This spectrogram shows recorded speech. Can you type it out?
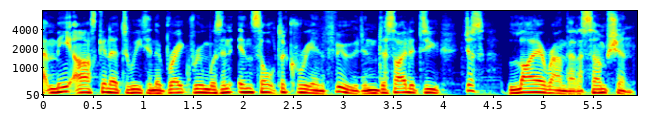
that me asking her to eat in the break room was an insult to Korean food and decided to just lie around that assumption.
